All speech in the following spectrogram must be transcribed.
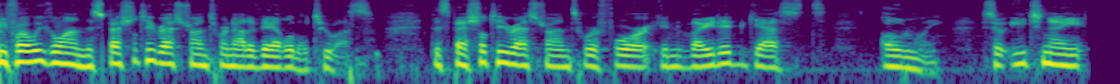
Before we go on, the specialty restaurants were not available to us. The specialty restaurants were for invited guests only. So each night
